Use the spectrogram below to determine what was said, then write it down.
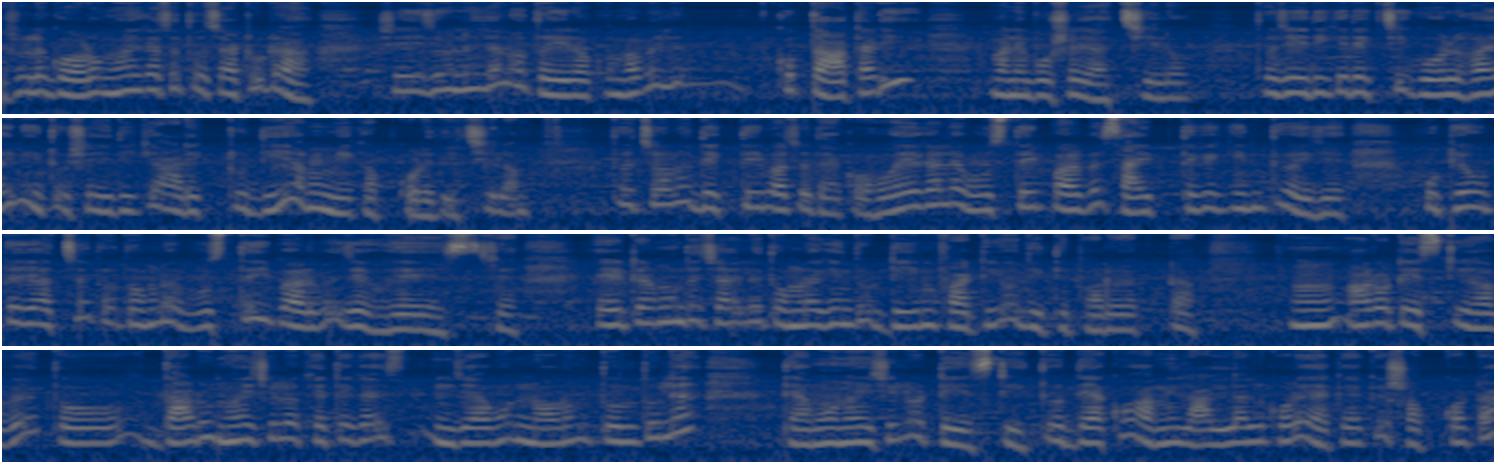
আসলে গরম হয়ে গেছে তো চাটুটা, সেই জন্য জানো তো এইরকমভাবে খুব তাড়াতাড়ি মানে বসে যাচ্ছিল। তো যেদিকে দেখছি গোল হয়নি, তো সেই দিকে আরেকটু দিয়ে আমি মেকআপ করে দিচ্ছিলাম। তো চলো দেখতেই পাচ্ছ, দেখো হয়ে গেলে বুঝতেই পারবে সাইড থেকে কিন্তু এই যে উঠে উঠে যাচ্ছে, তো তোমরা বুঝতেই পারবে যে হয়ে এসছে। এইটার মধ্যে চাইলে তোমরা কিন্তু ডিম ফাটিয়েও দিতে পারো একটা। আরও টেস্টি হবে। তো দারুণ হয়েছিল খেতে গাইস যেমন নরম তুলতুলে, তেমন হয়েছিল টেস্টি তো দেখো আমি লাল লাল করে একে একে সবকটা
